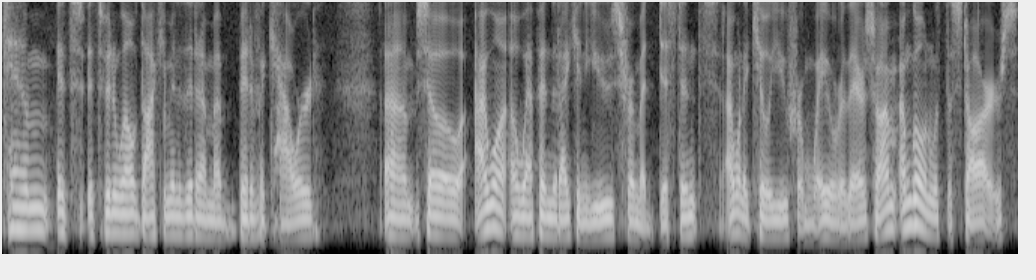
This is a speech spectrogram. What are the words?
Tim, it's it's been well documented that I'm a bit of a coward. Um, so I want a weapon that I can use from a distance. I want to kill you from way over there. So I'm I'm going with the stars.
